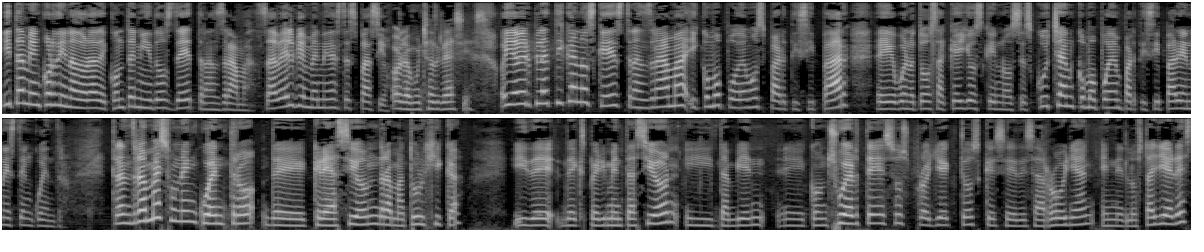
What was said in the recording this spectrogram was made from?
y también coordinadora de contenidos de Transdrama. Sabel, bienvenida a este espacio. Hola, muchas gracias. Oye, a ver, platícanos qué es Transdrama y cómo podemos participar. Eh, bueno, todos aquellos que nos escuchan, cómo pueden participar en este encuentro. Transdrama es un encuentro de creación dramatúrgica y de, experimentación y también eh, con suerte esos proyectos que se desarrollan en los talleres,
